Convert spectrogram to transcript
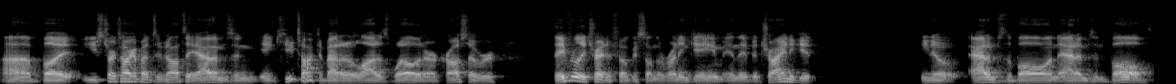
Uh, but you start talking about Davante Adams, and, and Q talked about it a lot as well in our crossover they've really tried to focus on the running game and they've been trying to get you know Adams the ball and Adams involved.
